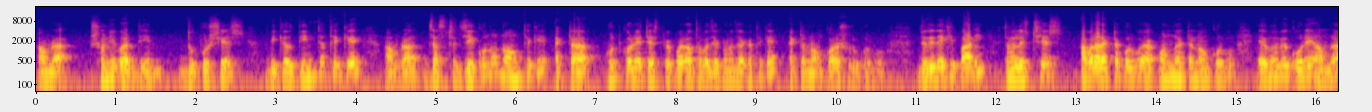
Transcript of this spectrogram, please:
আমরা শনিবার দিন দুপুর শেষ, বিকেল তিনটা থেকে আমরা জাস্ট যে কোনো নং থেকে একটা হুট করে টেস্ট পেপার অথবা যে কোনো জায়গা থেকে একটা নং করা শুরু করব। যদি দেখি পারি, তাহলে শেষ। আবার আরেকটা করব অন্য একটা নং করব। এভাবে করে আমরা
